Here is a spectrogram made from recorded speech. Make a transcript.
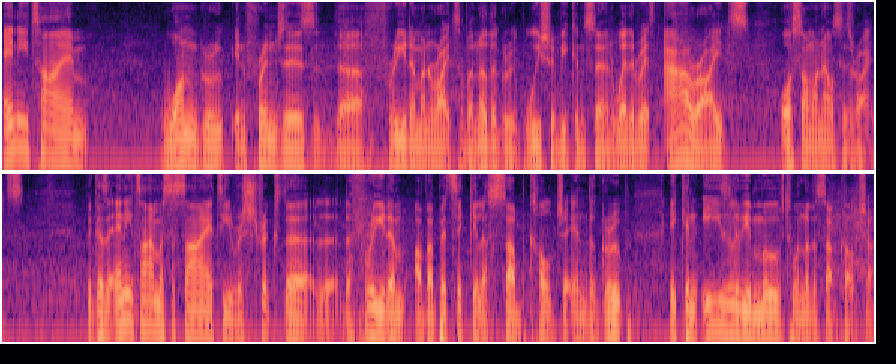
anytime one group infringes the freedom and rights of another group, we should be concerned, whether it's our rights or someone else's rights. Because anytime a society restricts the, the, the freedom of a particular subculture in the group, it can easily be moved to another subculture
